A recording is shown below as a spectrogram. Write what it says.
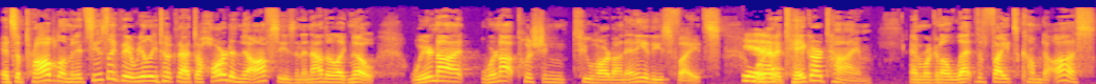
it's a problem. And it seems like they really took that to heart in the off season, and now they're like, no, we're not we're not pushing too hard on any of these fights. Yeah. We're going to take our time, and we're going to let the fights come to us.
